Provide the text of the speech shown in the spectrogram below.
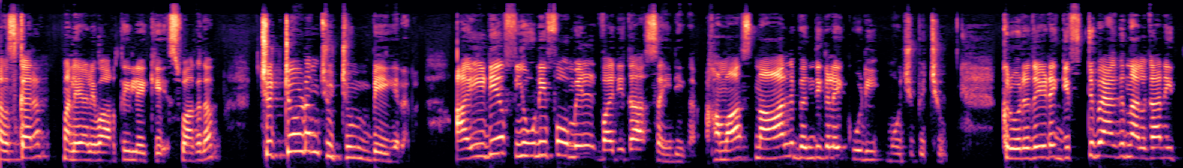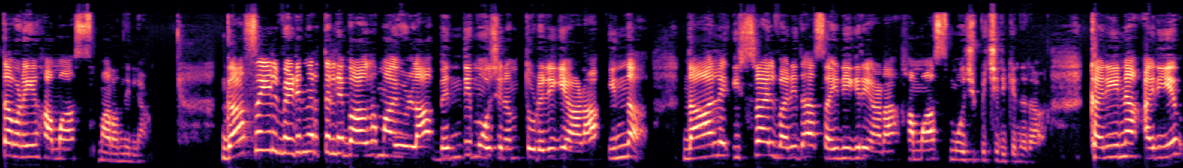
നമസ്കാരം. മലയാളി വാർത്തയിലേക്ക് സ്വാഗതം. ചുറ്റോടും ചുറ്റും ഭീകരർ. ഐ ഡി എഫ് യൂണിഫോമിൽ വനിതാ സൈനികർ. ഹമാസ് നാല് ബന്ദികളെ കൂടി മോചിപ്പിച്ചു. ക്രൂരതയുടെ ഗിഫ്റ്റ് ബാഗ് നൽകാൻ ഇത്തവണയും ഹമാസ് മറന്നില്ല. ഗാസയിൽ വെടിനിർത്തലിന്റെ ഭാഗമായുള്ള ബന്ദിമോചനം തുടരുകയാണ്. ഇന്ന് നാല് ഇസ്രായേൽ വനിതാ സൈനികരെയാണ് ഹമാസ് മോചിപ്പിച്ചിരിക്കുന്നത്. Karina Ariev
